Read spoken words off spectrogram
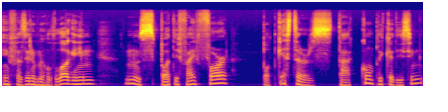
em fazer o meu login no Spotify for Podcasters. Está complicadíssimo.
